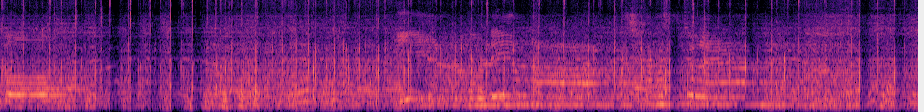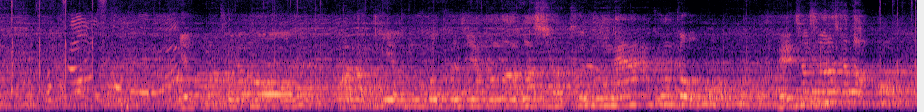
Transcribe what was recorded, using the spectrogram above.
高。いやーもうレアな力するねいや本当にあの荒木梶山長尺のねコントめちゃ素晴らしかった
